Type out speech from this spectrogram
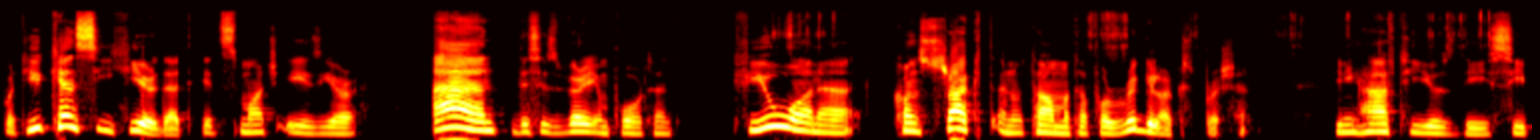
But you can see here that it's much easier and this is very important. If you want to construct an automata for regular expression, then you have to use the C++.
